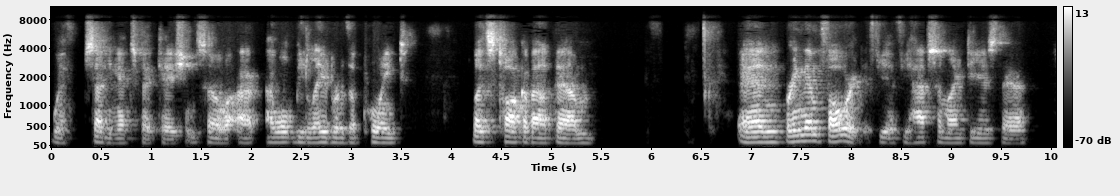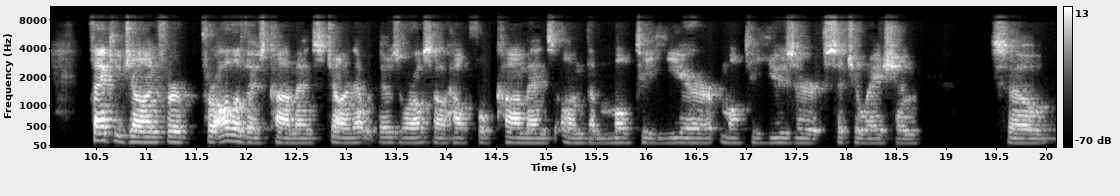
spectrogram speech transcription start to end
with setting expectations. So I, I won't belabor the point. Let's talk about them and bring them forward if you if you have some ideas there. Thank you, John, for for all of those comments. John, that those were also helpful comments on the multi-year, multi-user situation. So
